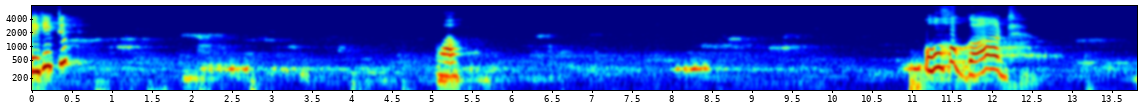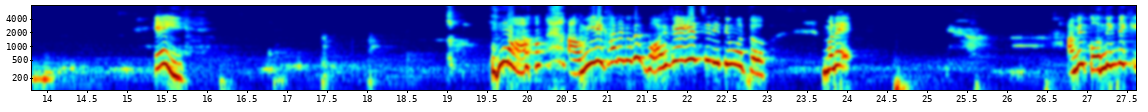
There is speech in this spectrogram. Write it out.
দেখি একটু। ওহ গড এই মা, আমি এখানে ঢুকে ভয় পেয়ে গেছি রীতিমতো। মানে আমি কোন দিক থেকে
